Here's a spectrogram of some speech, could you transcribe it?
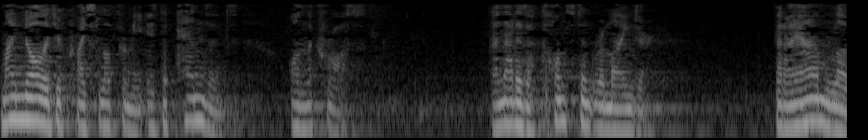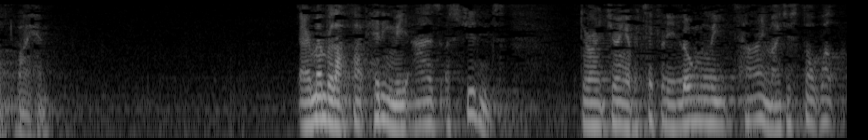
My knowledge of Christ's love for me is dependent on the cross. And that is a constant reminder that I am loved by Him. I remember that fact hitting me as a student during, during a particularly lonely time. I just thought, well,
